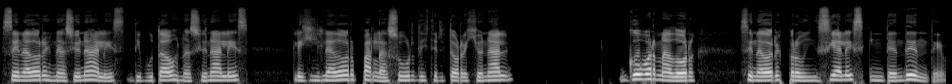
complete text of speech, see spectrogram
senadores nacionales, diputados nacionales, legislador Parlasur Distrito Regional, gobernador, senadores provinciales, intendente,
